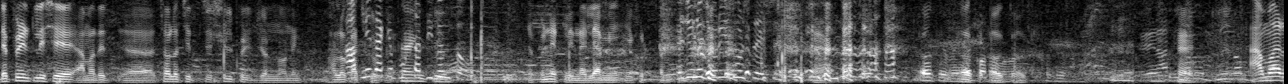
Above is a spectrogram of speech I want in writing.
ডেফিনেটলি সে আমাদের আহ, চলচ্চিত্রের শিল্পীর জন্য অনেক ভালো কাজ আপনি তাকে ভোটটা দিবেন তো? ডেফিনেটলি নাইলে আমি ইয়ে করতাম এই জন্য জড়িয়ে ধরছে এসে। ওকে ওকে ওকে ওকে হ্যাঁ। আমার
